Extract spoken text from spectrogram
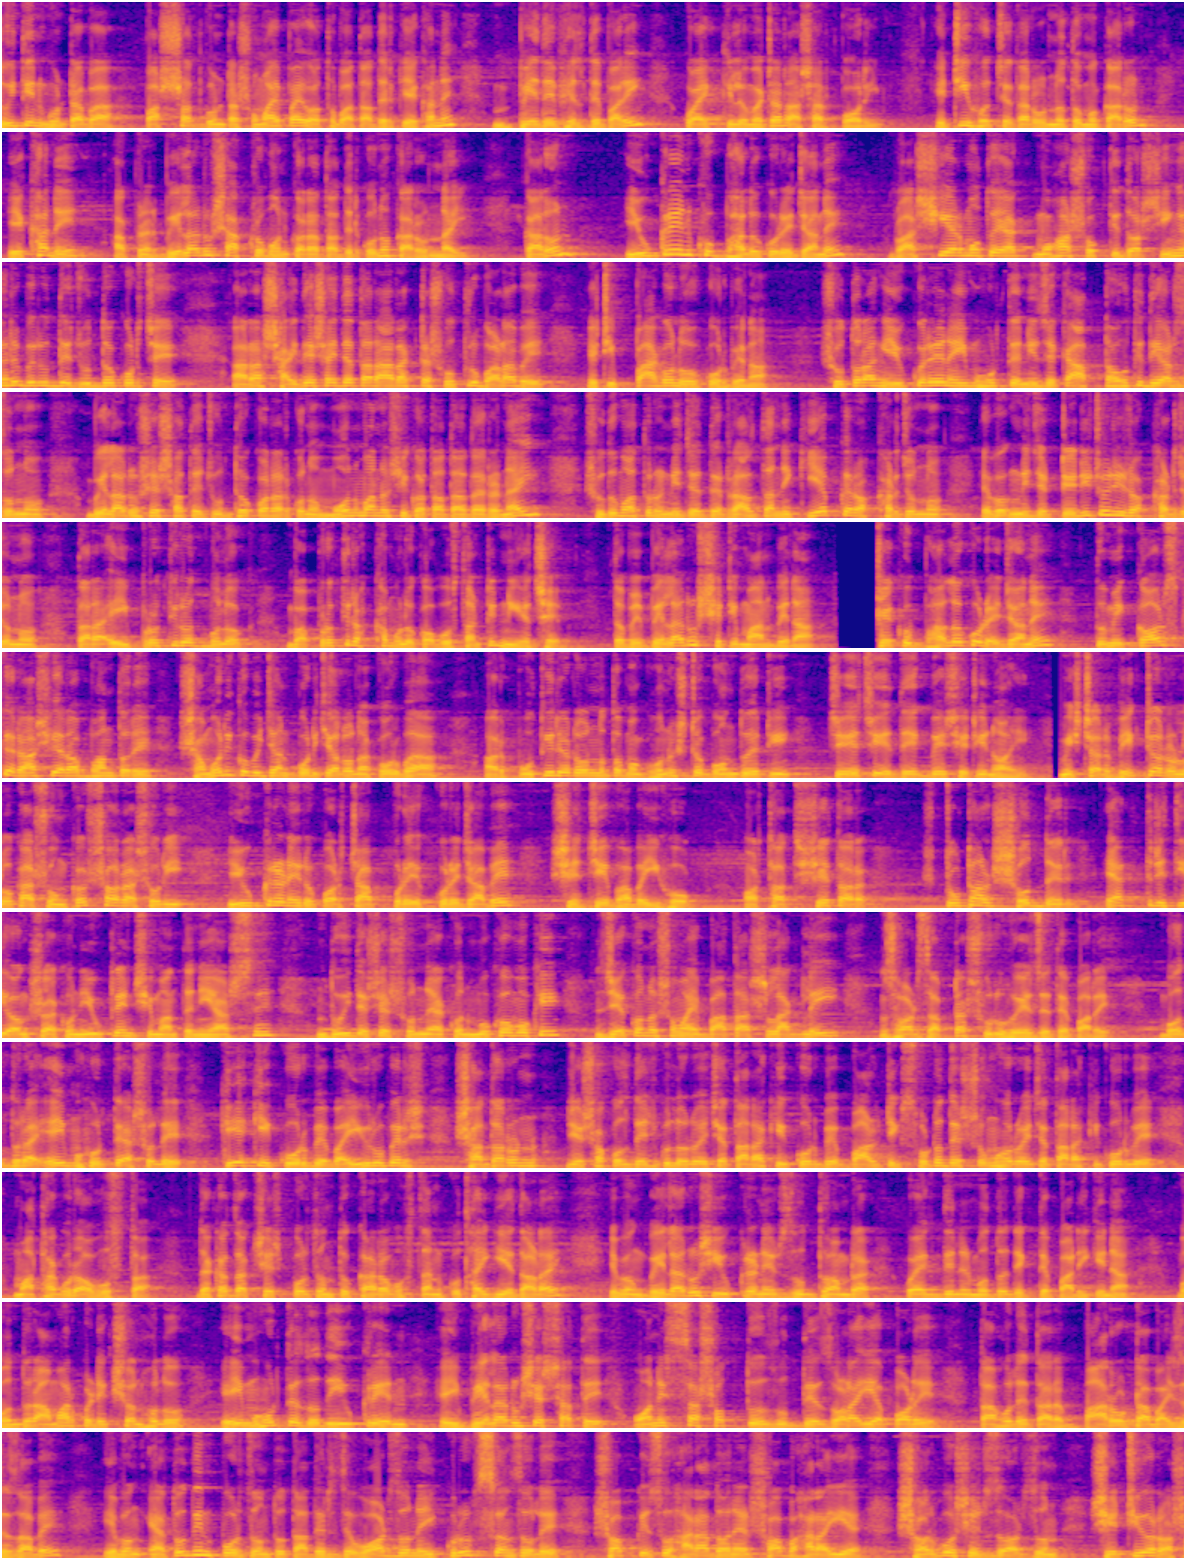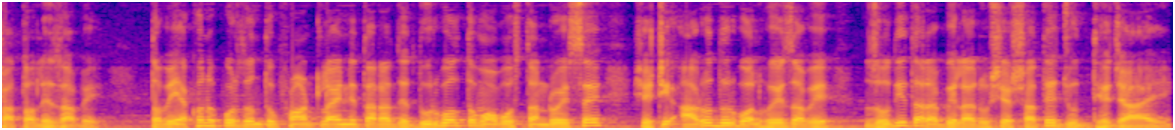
দুই তিন ঘণ্টা বা পাঁচ সাত ঘণ্টা সময় পাই অথবা তাদেরকে এখানে বেঁধে ফেলতে পারি, কয়েক কিলোমিটার আসার পরই। এটি হচ্ছে তার অন্যতম কারণ। এখানে আপনার বেলারুশ আক্রমণ করা তাদের কোনো কারণ নাই। কারণ ইউক্রেন খুব ভালো করে জানে, রাশিয়ার মতো এক মহাশক্তিধর সিংহের বিরুদ্ধে যুদ্ধ করছে, আর সাইদে সাইদে তারা আর একটা শত্রু বাড়াবে, এটি পাগলও করবে না। সুতরাং ইউক্রেন এই মুহূর্তে নিজেকে আত্মাহুতি দেওয়ার জন্য বেলারুশের সাথে যুদ্ধ করার কোনো মন মানসিকতা তাদের নাই। শুধুমাত্র নিজেদের রাজধানী কিয়েভকে রক্ষার জন্য এবং নিজের টেরিটরি রক্ষার জন্য তারা এই প্রতিরোধমূলক বা প্রতিরক্ষামূলক অবস্থানটি নিয়েছে। তবে বেলারুশ সেটি মানবে না। সে খুব ভালো করে জানে, তুমি কর্সকে রাশিয়ার অভ্যন্তরে সামরিক অভিযান পরিচালনা করবা, আর পুতিরের অন্যতম ঘনিষ্ঠ বন্ধু এটি চেয়ে চেয়ে দেখবে সেটি নয়। মিস্টার ভিক্টর লোকাশঙ্ক সরাসরি ইউক্রেনের উপর চাপ প্রয়োগ করে যাবে, সে যেভাবেই হোক। অর্থাৎ সে তার টোটাল সৈন্যের এক তৃতীয়াংশ এখন ইউক্রেন সীমান্তে নিয়ে আসছে। দুই দেশের সৈন্য এখন মুখোমুখি যে কোনো সময় বাতাস লাগলেই ঝড়ঝাপটা শুরু হয়ে যেতে পারে। বন্ধুরা, এই মুহূর্তে আসলে কে কি করবে বা ইউরোপের সাধারণ যে সকল দেশগুলো রয়েছে, তারা কি করবে? বাল্টিক ছোট দেশসমূহ রয়েছে, তারা কি করবে? মাথাগোড়া অবস্থা। দেখা যাক শেষ পর্যন্ত কার অবস্থান কোথায় গিয়ে দাঁড়ায় এবং বেলারুশ ইউক্রেনের যুদ্ধ আমরা কয়েকদিনের মধ্যে দেখতে পারি কিনা। বন্ধুরা, আমার প্রেডিকশন হলো, এই মুহূর্তে যদি ইউক্রেন এই বেলারুশের সাথে অনিচ্ছা সত্ত্বেও যুদ্ধে জড়াইয়া পড়ে, তাহলে তার বারোটা বাইজে যাবে এবং এতদিন পর্যন্ত তাদের যে অর্জন এই ক্রুজ অঞ্চলে সব কিছু হারাধনের সব হারাইয়ে সর্বশেষ অর্জন সেটিও রসাতলে যাবে। তবে এখনও পর্যন্ত ফ্রন্ট লাইনে তারা যে দুর্বলতম অবস্থান রয়েছে, সেটি আরও দুর্বল হয়ে যাবে যদি তারা বেলারুশের সাথে যুদ্ধে যায়।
